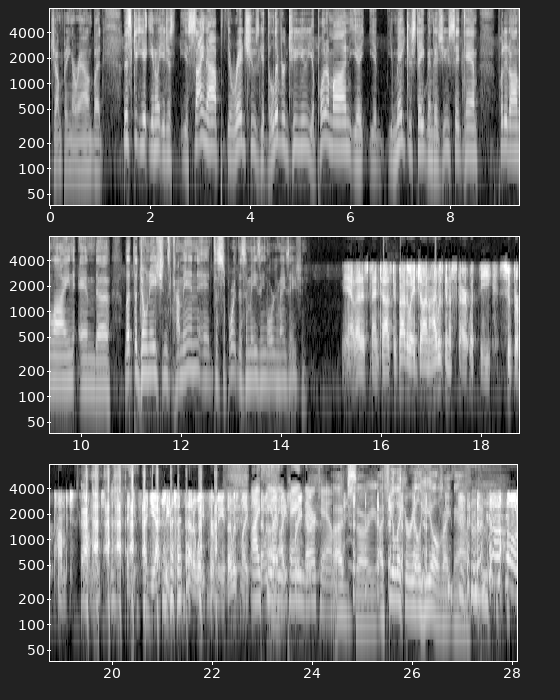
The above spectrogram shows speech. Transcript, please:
jumping around, but this, you, you know, you just you sign up. The red shoes get delivered to you. You put them on. You you you make your statement, as you said, Cam. Put it online and uh, let the donations come in eh, to support this amazing organization. Yeah, that is fantastic. By the way, John, I was going to start with the super pumped comment, and, you, and, you, actually took that away from me. That was my. I that feel was my your pain there, Cam. I'm sorry. I feel like a real heel right now. no,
